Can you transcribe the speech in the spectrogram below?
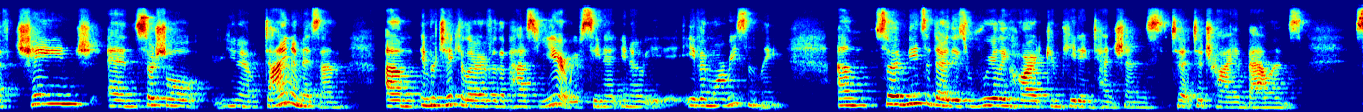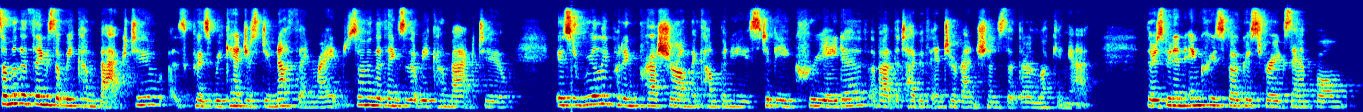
of change and social, you know, dynamism. Um, in particular, over the past year, we've seen it, you know, e- even more recently. Um, so it means that there are these really hard competing tensions to, to try and balance. Some of the things that we come back to, because we can't just do nothing, right? Some of the things that we come back to is really putting pressure on the companies to be creative about the type of interventions that they're looking at. There's been an increased focus, for example,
